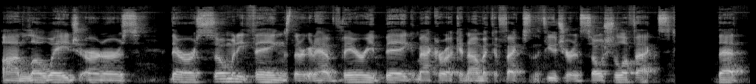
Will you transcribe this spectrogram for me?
on low wage earners. There are so many things that are going to have very big macroeconomic effects in the future and social effects that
